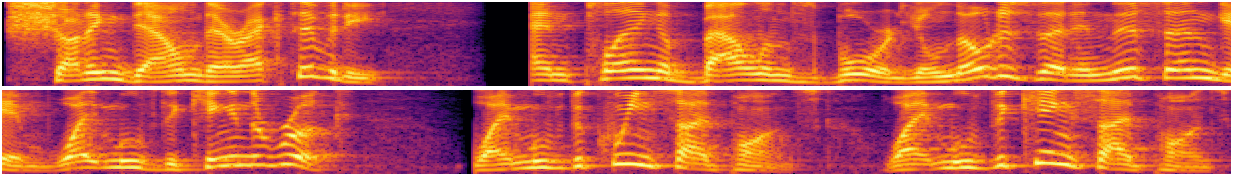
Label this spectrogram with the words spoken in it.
shutting down their activity and playing a balanced board. You'll notice that in this endgame, white moved the king and the rook, white moved the queen side pawns, white moved the king side pawns.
